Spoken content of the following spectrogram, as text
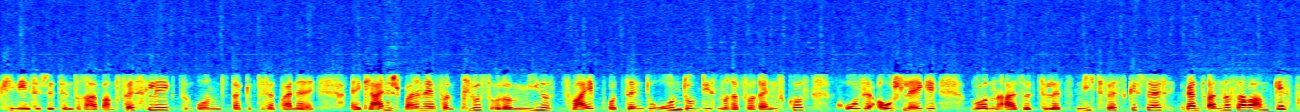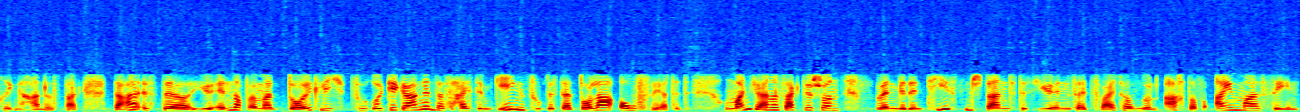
chinesische Zentralbank festlegt und da gibt es eine, eine kleine Spanne von plus oder minus zwei Prozent rund um diesen Referenzkurs. Große Ausschläge wurden also zuletzt nicht festgestellt, ganz anders aber am gestrigen Handelstag. Da ist der Yuan auf einmal deutlich zurückgegangen, das heißt im Gegenzug, dass der Dollar aufwertet. Und manche einer sagte schon, wenn wir den tiefsten Stand des UN seit 2008 auf einmal sehen,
